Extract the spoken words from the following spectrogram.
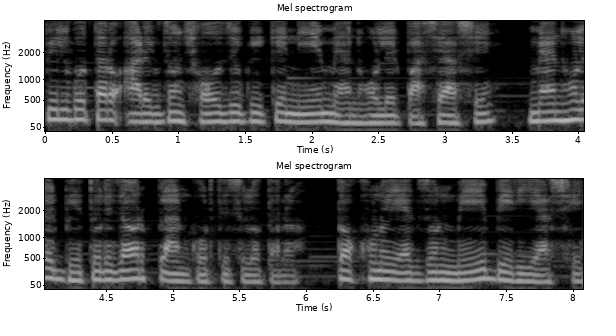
পিলগো তার আরেকজন সহযোগীকে নিয়ে ম্যানহোলের পাশে আসে। ম্যানহোলের ভেতরে যাওয়ার প্ল্যান করতেছিল তারা। তখনই একজন মেয়ে বেরিয়ে আসে।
